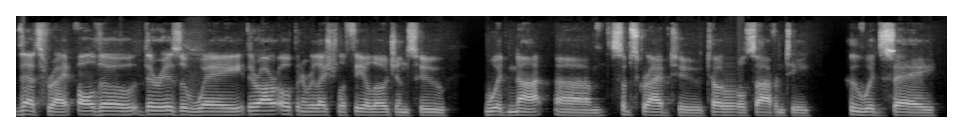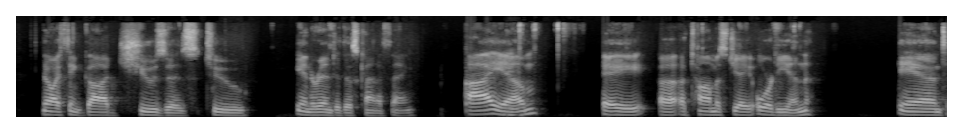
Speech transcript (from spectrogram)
That's right. Although there is a way, there are open relational theologians who would not um, subscribe to total sovereignty, who would say, no, I think God chooses to enter into this kind of thing. I am a, uh, a Thomas J. Oordian, and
